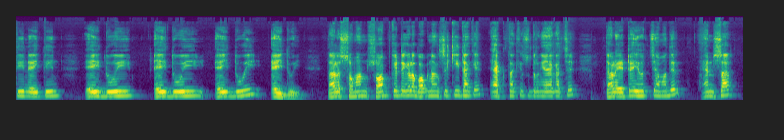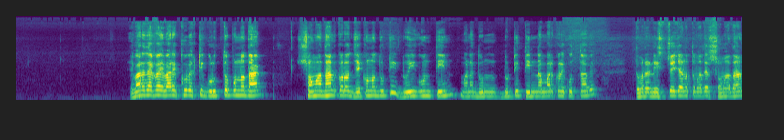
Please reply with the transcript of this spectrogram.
তিন এই তিন, এই দুই এই দুই এই দুই এই দুই। তাহলে সমান সব কেটে গেলে ভগ্নাংশে কী থাকে? এক থাকে, সুতরাং এক আছে। তাহলে এটাই হচ্ছে আমাদের অ্যান্সার। এবারে দেখো, এবারে খুব একটি গুরুত্বপূর্ণ দাগ। সমাধান করো যে কোনো দুটি, দুই গুণ তিন মানে দুটি তিন নাম্বার করে করতে হবে। তোমরা নিশ্চয়ই জানো তোমাদের সমাধান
